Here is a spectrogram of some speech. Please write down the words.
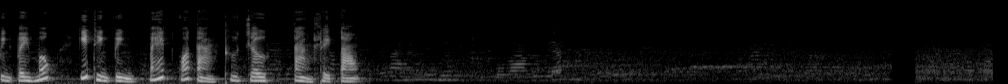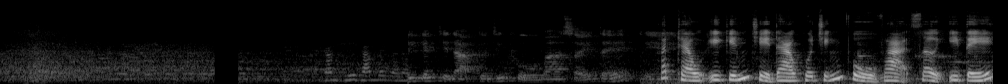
bình bay mốc, ký thình bình bét quá tàng thư chơ, tàng thầy tọng. Hất theo ý kiến chỉ đạo của chính phủ và Sở Y tế,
